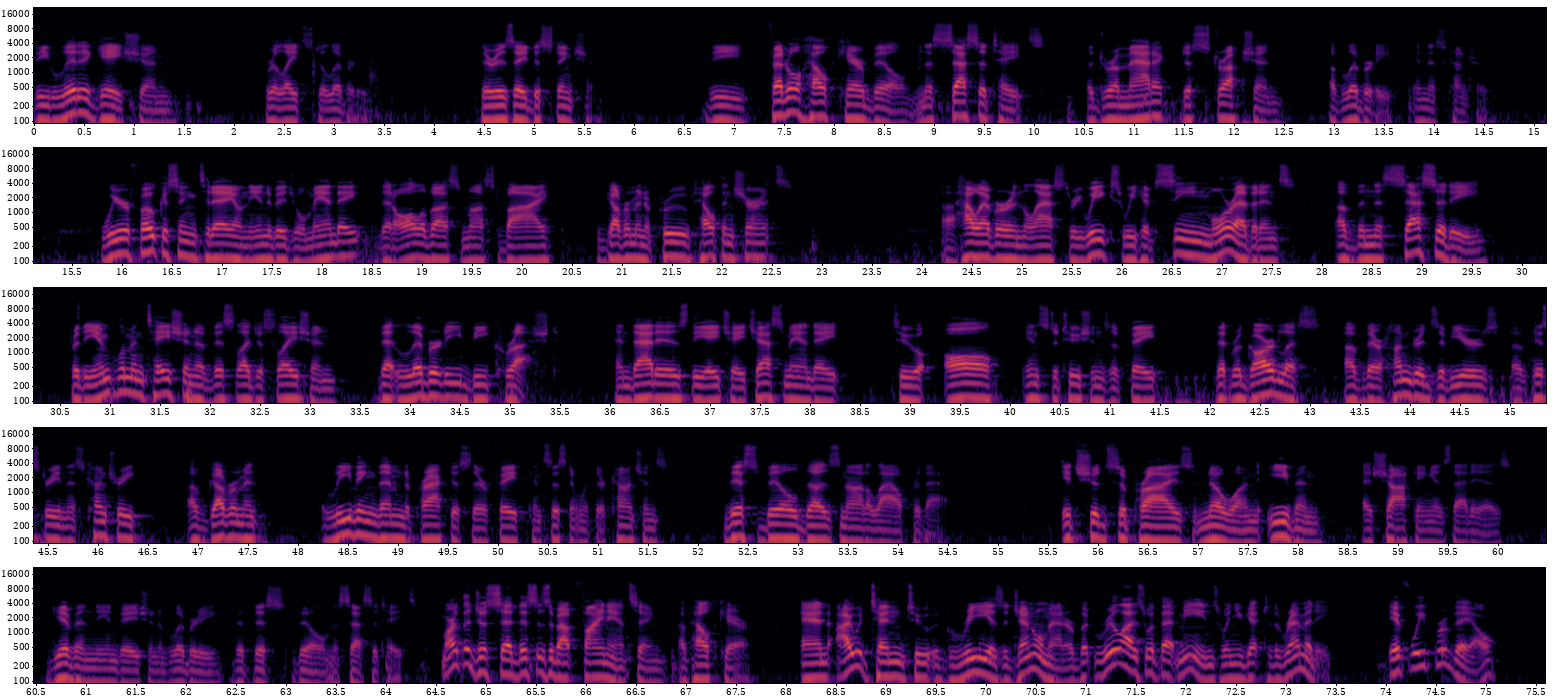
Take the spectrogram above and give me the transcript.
The litigation relates to liberty. There is a distinction. The federal health care bill necessitates a dramatic destruction of liberty in this country. We're focusing today on the individual mandate that all of us must buy government approved health insurance. Uh, however, in the last three weeks, we have seen more evidence of the necessity for the implementation of this legislation that liberty be crushed. And that is the HHS mandate to all institutions of faith that, regardless of their hundreds of years of history in this country, of government leaving them to practice their faith consistent with their conscience, this bill does not allow for that. It should surprise no one, even as shocking as that is given the invasion of liberty that this bill necessitates. Martha just said this is about financing of health care. And I would tend to agree as a general matter, but realize what that means when you get to the remedy. If we prevail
